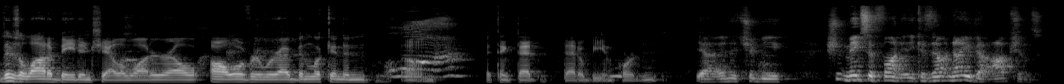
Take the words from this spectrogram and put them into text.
there's a lot of bait in shallow water all, all over where I've been looking, and um, I think that that'll be important. Yeah, and it should be, should, makes it fun because now, now you've got options.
